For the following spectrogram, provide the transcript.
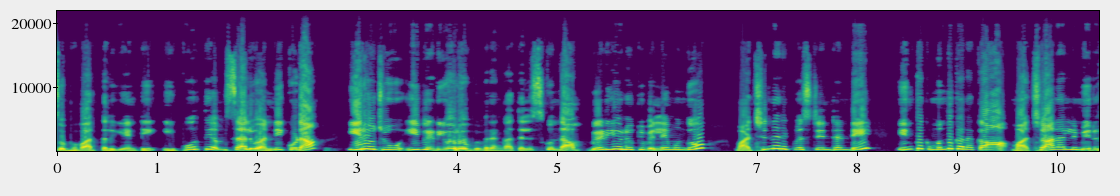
శుభవార్తలు ఏంటి? ఈ పూర్తి అంశాలు అన్నీ కూడా ఈ రోజు ఈ వీడియోలో వివరంగా తెలుసుకుందాం. వీడియోలోకి వెళ్ళే ముందు మా చిన్న రిక్వెస్ట్ ఏంటంటే ఇంతకు ముందు కనుక మా ఛానల్ని మీరు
